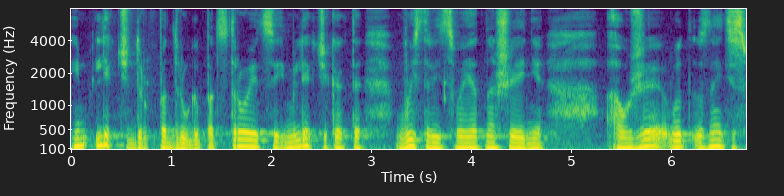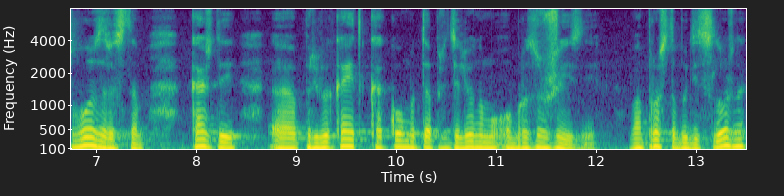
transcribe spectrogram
им легче друг под друга подстроиться, им легче как-то выстроить свои отношения. А уже, вот, знаете, с возрастом каждый э, привыкает к какому-то определенному образу жизни. Вам просто будет сложно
